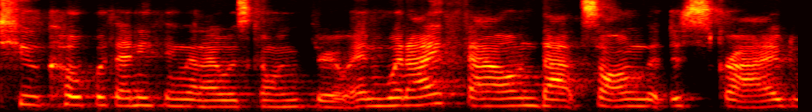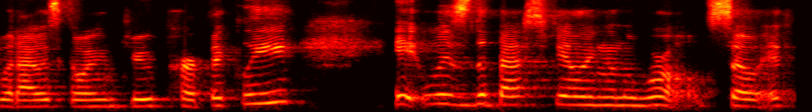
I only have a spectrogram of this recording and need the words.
to cope with anything that i was going through. And when i found that song that described what i was going through perfectly it was the best feeling in the world. So if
